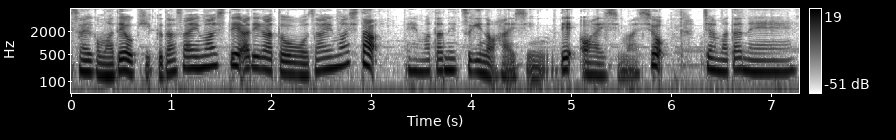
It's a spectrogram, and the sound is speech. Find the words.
最後までお聴きくださいましてありがとうございました、またね次の配信でお会いしましょう。じゃあまたね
